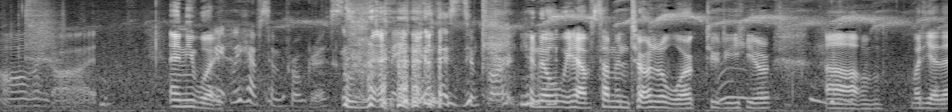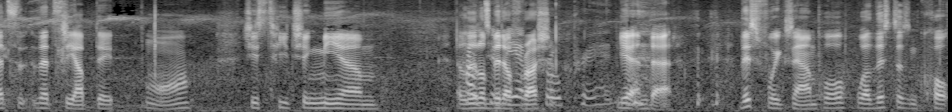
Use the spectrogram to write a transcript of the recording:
Oh my god. anyway, We, we have some progress to make in this department. you know, we have some internal work to do here. Um, but yeah, that's that's the update. Aw. She's teaching me um, a How little bit of Russian. Yeah, and that. This, for example, well, this doesn't call,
